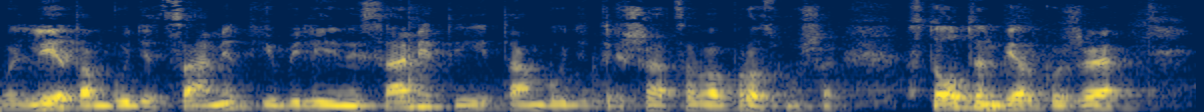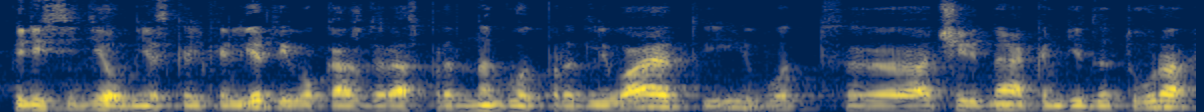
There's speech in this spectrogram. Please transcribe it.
Летом будет саммит, юбилейный саммит, и там будет решаться вопрос, потому что Столтенберг уже пересидел несколько лет, его каждый раз на год продлевают, и вот э, очередная кандидатура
